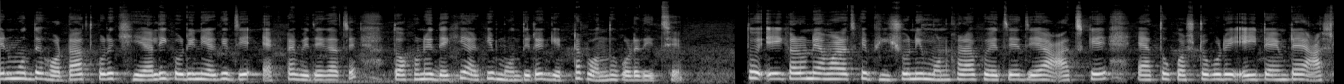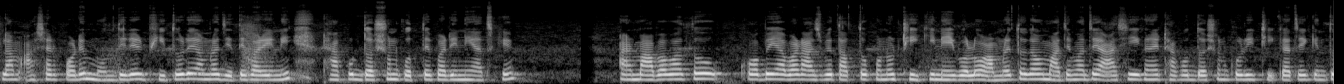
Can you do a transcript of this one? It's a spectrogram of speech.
এর মধ্যে হঠাৎ করে খেয়ালই করিনি আর কি যে একটা বেজে গেছে, তখনই দেখি আর কি মন্দিরের গেটটা বন্ধ করে দিচ্ছে। তো এই কারণে আমার আজকে ভীষণই মন খারাপ হয়েছে যে আজকে এত কষ্ট করে এই টাইমটায় আসলাম, আসার পরে মন্দিরের ভিতরে আমরা যেতে পারিনি, ঠাকুর দর্শন করতে পারিনি আজকে। আর মা বাবা তো কবে আবার আসবে তার তো কোনো ঠিকই নেই, বলো। আমরা তো তাও মাঝে মাঝে আসি, এখানে ঠাকুর দর্শন করি, ঠিক আছে। কিন্তু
